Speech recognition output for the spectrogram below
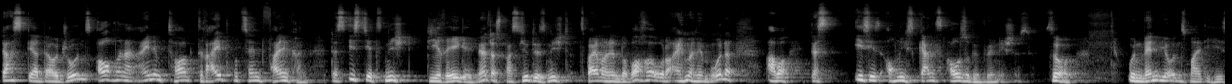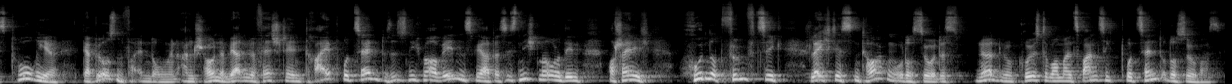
dass der Dow Jones auch mal an einem Tag 3% fallen kann. Das ist jetzt nicht die Regel. Ne? Das passiert jetzt nicht zweimal in der Woche oder einmal im Monat, aber das ist jetzt auch nichts ganz Außergewöhnliches. So. Und wenn wir uns mal die Historie der Börsenveränderungen anschauen, dann werden wir feststellen, 3%, das ist nicht mal erwähnenswert. Das ist nicht mal unter den wahrscheinlich 150 schlechtesten Tagen oder so. Das, ne, der größte war mal 20 Prozent oder sowas.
